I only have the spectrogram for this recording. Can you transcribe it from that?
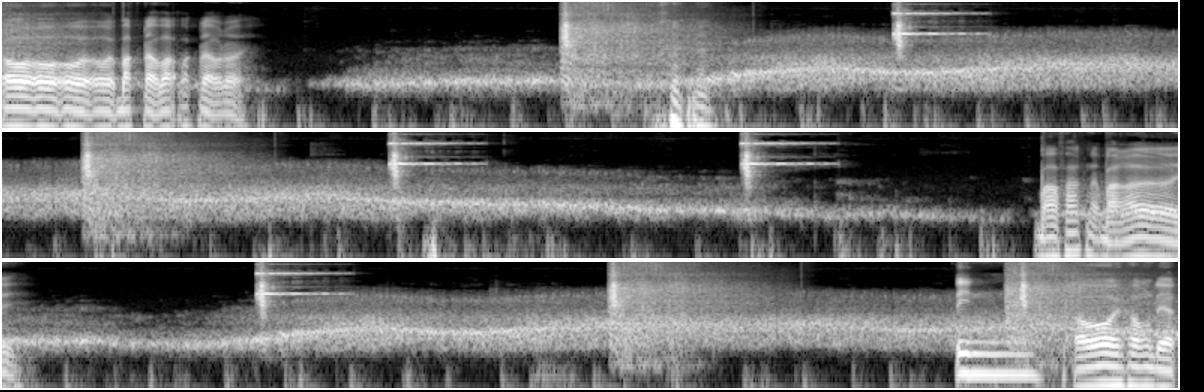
Ôi ôi ôi ôi bắt đầu bắt bắt đầu rồi ba phát nè bạn ơi. Tin. Ôi không được.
